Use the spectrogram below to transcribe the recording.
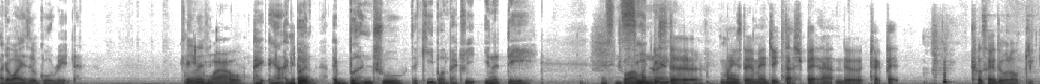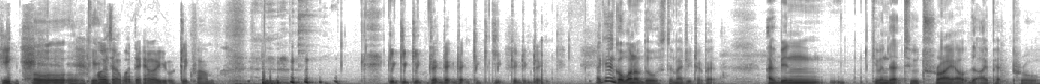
otherwise it'll go red can you imagine Wow. I, yeah, I Yeah. burn I burn through the keyboard battery in a day. That's Wow, insane, mine is the mine is the magic touchpad, uh, the trackpad. Because I do a lot of clicking. Oh, oh, oh, oh okay. Oh, so what the hell are you? Click farm? click, click, click, drag, drag, drag, click, click, click, drag, drag, drag. I think I got one of those, the Magic Trackpad. I've been given that to try out the iPad Pro.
